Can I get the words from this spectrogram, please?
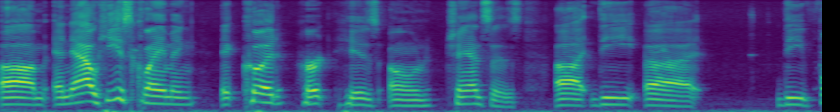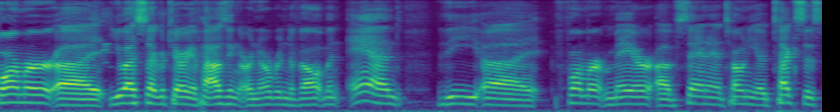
Um, and now he's claiming it could hurt his own chances. Uh, the uh, the former uh, U.S. Secretary of Housing and Urban Development and the uh, former mayor of San Antonio, Texas,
